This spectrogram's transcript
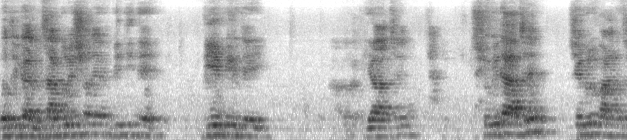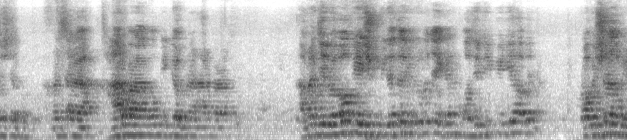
পত্রিকার সার্কুলেশনের ভিত্তিতে যে ইয়া আছে, সুবিধা আছে, সেগুলো বাড়ানোর চেষ্টা করব। আমরা সারা হার বাড়াবো, বিজ্ঞাপনের হার বাড়াবো। আমরা যেভাবে এই সুবিধা তৈরি করব যে এখানে পজিটিভ মিডিয়া হবে। প্রফেশনাল হবে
